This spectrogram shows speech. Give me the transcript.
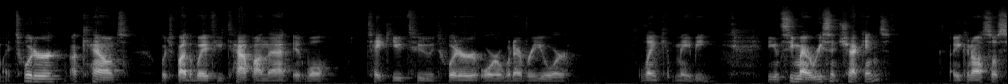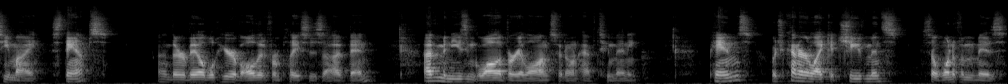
my Twitter account, which, by the way, if you tap on that, it will take you to Twitter or whatever your link may be. You can see my recent check-ins. You can also see my stamps. Uh, they're available here of all the different places I've been. I haven't been using Gowalla very long, so I don't have too many. Pins, which kind of are like achievements. So one of them is,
